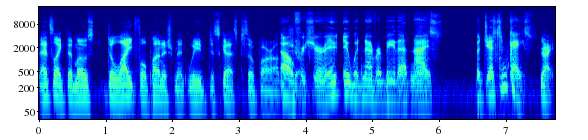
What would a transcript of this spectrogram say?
That's like the most delightful punishment we've discussed so far on the Oh, show. for sure. It, it would never be that nice. But just in case. Right.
